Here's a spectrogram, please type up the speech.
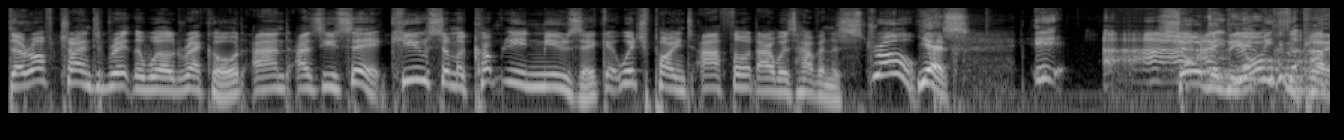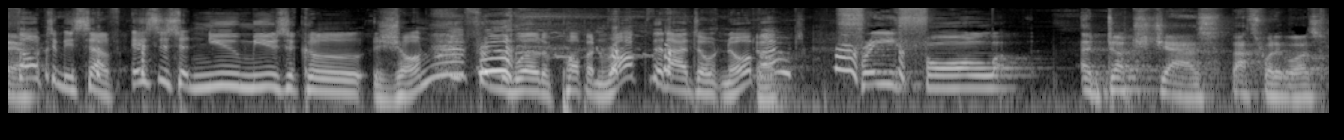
They're off trying to break the world record, and as you say, cue some accompanying music. At which point, I thought I was having a stroke. Yes. It, I, So I- the organ th- I thought to myself, is this a new musical genre from the world of pop and rock that I don't know oh. about? Free fall, a Dutch jazz. That's what it was.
